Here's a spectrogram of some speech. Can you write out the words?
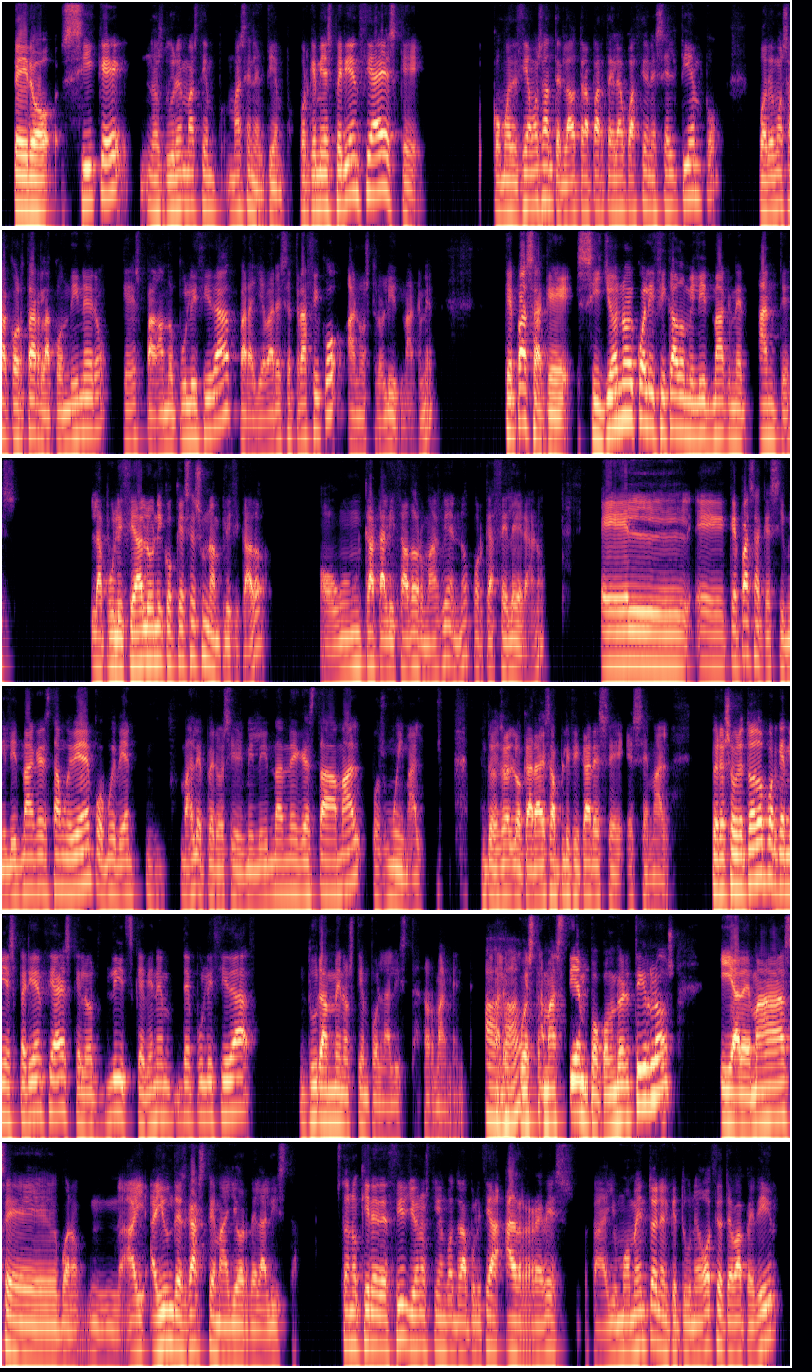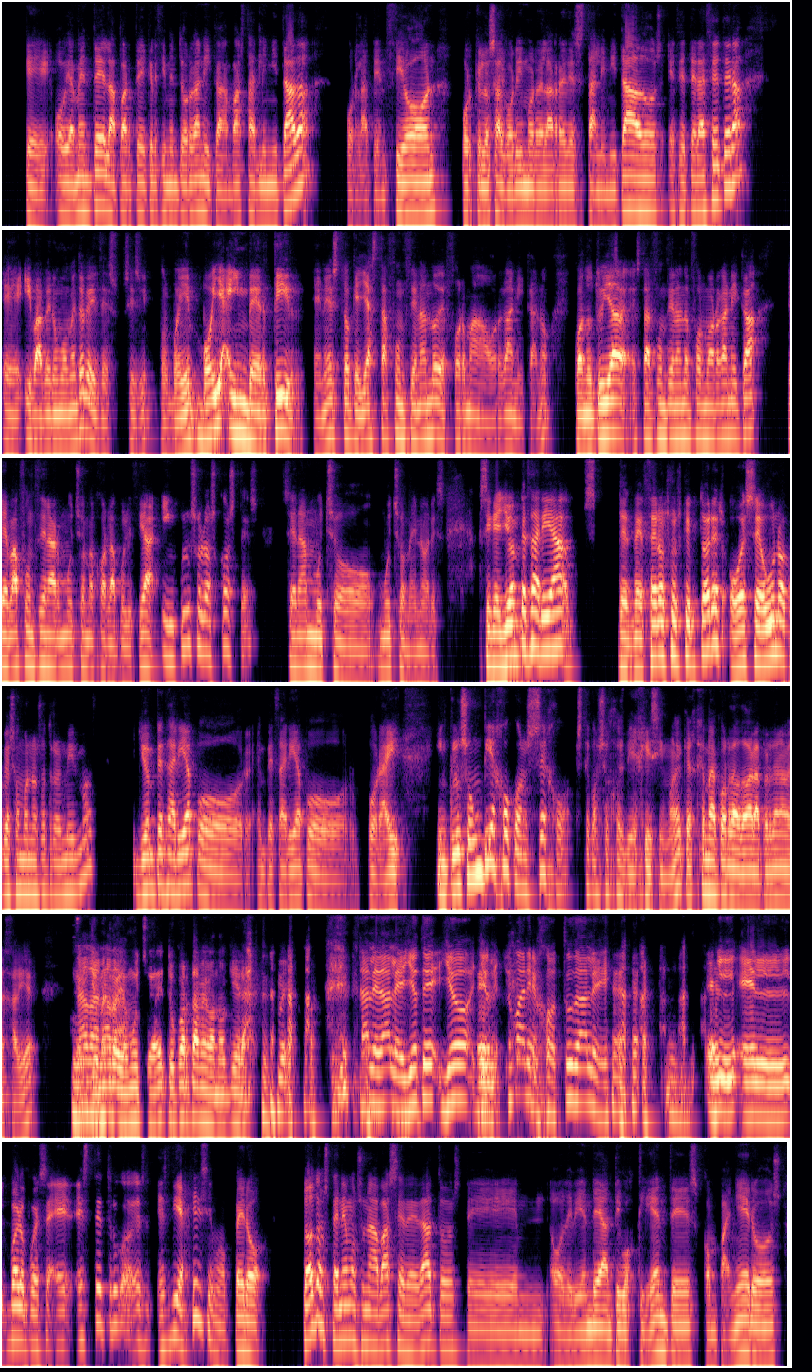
Pero sí que nos duren más, tiempo, más en el tiempo. Porque mi experiencia es que, como decíamos antes, la otra parte de la ecuación es el tiempo, podemos acortarla con dinero, que es pagando publicidad para llevar ese tráfico a nuestro lead magnet. ¿Qué pasa? Que si yo no he cualificado mi lead magnet antes, la publicidad lo único que es es un amplificador o un catalizador más bien, ¿no? Porque acelera, ¿no? El, eh, ¿Qué pasa? Que si mi lead magnet está muy bien, pues muy bien, ¿vale? Pero si mi lead magnet está mal, pues muy mal. Entonces lo que hará es amplificar ese, ese mal. Pero sobre todo porque mi experiencia es que los leads que vienen de publicidad duran menos tiempo en la lista normalmente. Cuesta más tiempo convertirlos y además, eh, bueno, hay, hay, un desgaste mayor de la lista. Esto no quiere decir, yo no estoy en contra de la publicidad, al revés. hay un momento en el que tu negocio te va a pedir que obviamente la parte de crecimiento orgánica va a estar limitada por la atención, porque los algoritmos de las redes están limitados, etcétera, etcétera. Eh, y va a haber un momento que dices, sí, sí, pues voy, voy, a invertir en esto que ya está funcionando de forma orgánica, ¿no? Cuando tú ya estás funcionando de forma orgánica, te va a funcionar mucho mejor la publicidad. Incluso los costes serán mucho, mucho menores. Así que yo empezaría desde cero suscriptores o ese uno que somos nosotros mismos yo empezaría por, empezaría por, por ahí. Incluso un viejo consejo, este consejo es viejísimo, ¿eh? que es que me he acordado ahora, perdóname Javier. Nada, me rollo mucho, ¿eh? tú córtame cuando quieras. dale, dale, yo te yo, yo, manejo, tú dale. el, bueno, pues eh, este truco es, es, viejísimo, pero todos tenemos una base de datos de, o de bien de antiguos clientes, compañeros,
